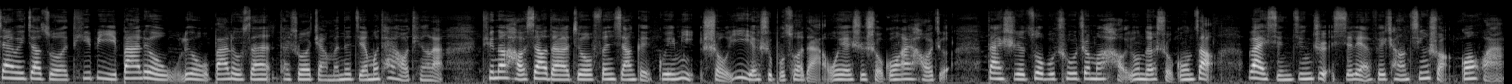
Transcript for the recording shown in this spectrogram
下一位叫做 T B 八六五六八六三，他说掌门的节目太好听了，听到好笑的就分享给闺蜜，手艺也是不错的。我也是手工爱好者，但是做不出这么好用的手工皂，外形精致，洗脸非常清爽光滑，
